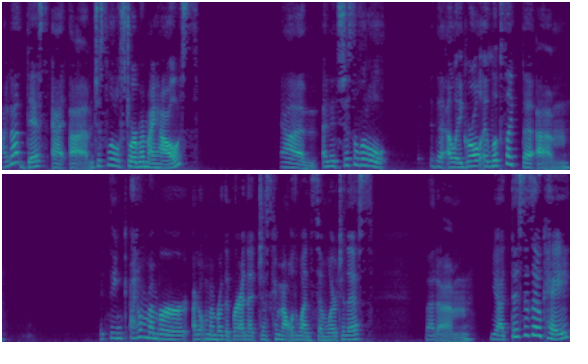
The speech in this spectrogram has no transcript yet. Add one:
I got this at um, just a little store by my house. Um, and it's just a little, the LA Girl. It looks like the, um, I think, I don't remember, I don't remember the brand that just came out with one similar to this. But, um, yeah, this is okay.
